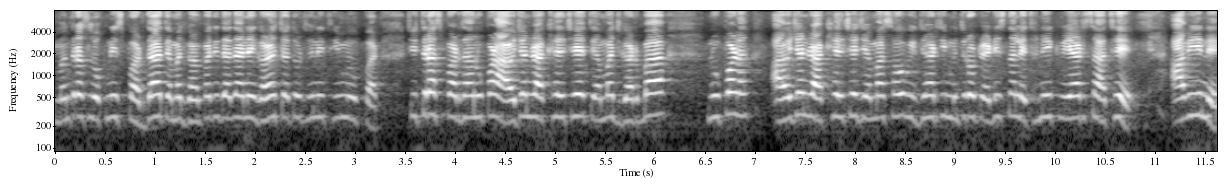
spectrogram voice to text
મંત્ર શ્લોકની સ્પર્ધા તેમજ ગણપતિ દાદા અને ગણેશ ચતુર્થીની થીમ ઉપર ચિત્ર સ્પર્ધાનું પણ આયોજન રાખેલ છે તેમજ ગરબાનું પણ આયોજન રાખેલ છે જેમાં સૌ વિદ્યાર્થી મિત્રો ટ્રેડિશનલ એથનિક વેર સાથે આવીને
